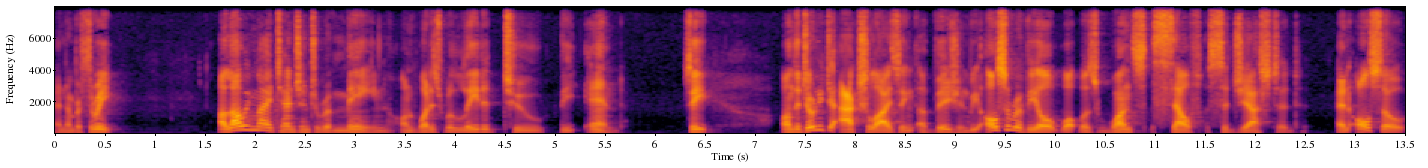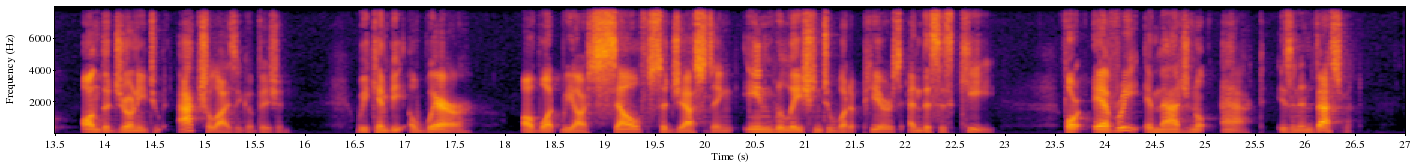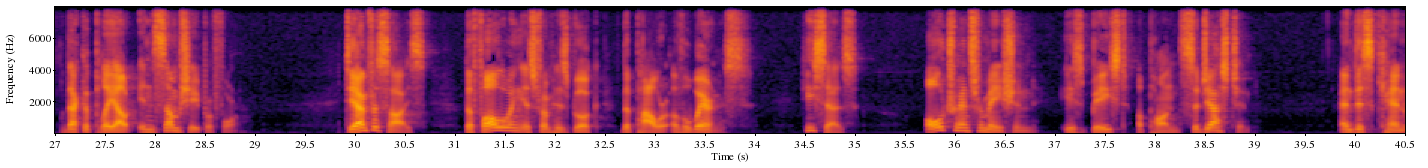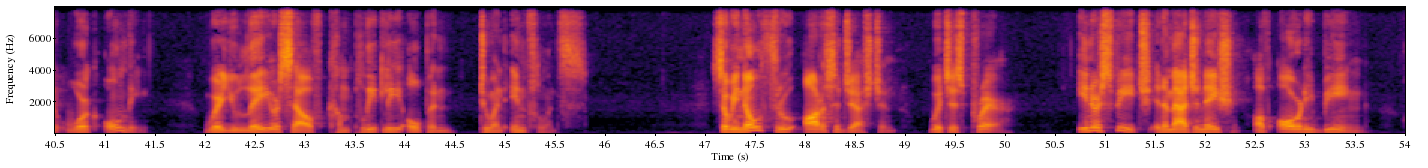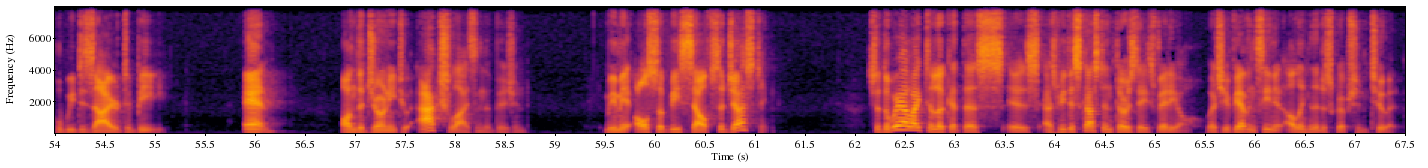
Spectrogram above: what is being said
And number three, allowing my attention to remain on what is related to the end. See, on the journey to actualizing a vision, we also reveal what was once self suggested, and also on the journey to actualizing a vision, we can be aware of what we are self suggesting in relation to what appears, and this is key. For every imaginal act is an investment that could play out in some shape or form. To emphasize, the following is from his book, The Power of Awareness. He says, All transformation is based upon suggestion. And this can work only where you lay yourself completely open to an influence. So we know through autosuggestion, which is prayer, inner speech in imagination of already being who we desire to be, and on the journey to actualizing the vision, we may also be self suggesting. So, the way I like to look at this is, as we discussed in Thursday's video, which if you haven't seen it, I'll link in the description to it.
